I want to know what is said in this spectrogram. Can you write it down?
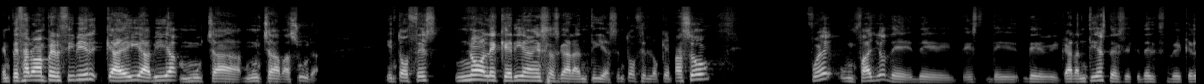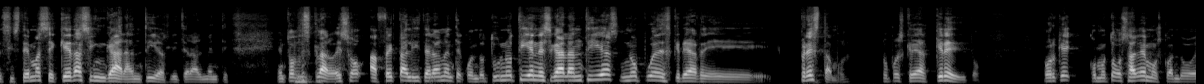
empezaron a percibir que ahí había mucha, mucha basura. Entonces, no le querían esas garantías. Entonces, lo que pasó fue un fallo de, de, garantías desde, que el sistema se queda sin garantías, literalmente. Entonces, claro, eso afecta literalmente. Cuando tú no tienes garantías, no puedes crear eh, préstamos, no puedes crear crédito. Porque, como todos sabemos, cuando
